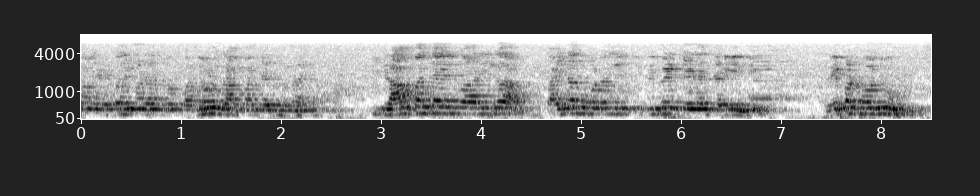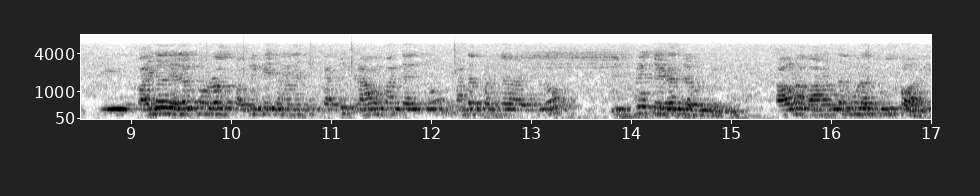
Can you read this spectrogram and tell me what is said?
మన ఎడపల్లి మండలంలో పదిహేడు గ్రామ పంచాయతీలు ఉన్నాయి. ఈ గ్రామ పంచాయతీ వారీగా ఫైనల్ ఓటర్ లిస్ట్ ప్రిపేర్ చేయడం జరిగింది. రేపటి రోజు ఈ ఫైనల్ ఎలక్టోరల్ పబ్లికేషన్ అనేది ప్రతి గ్రామ పంచాయతీలో మండల పంచాయతీలో డిస్ప్లే చేయడం జరుగుతుంది. కావున వారందరూ కూడా చూసుకోవాలి.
